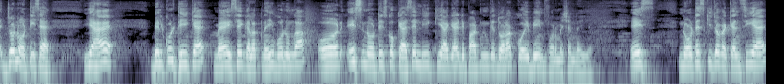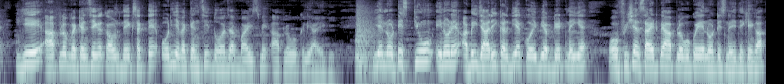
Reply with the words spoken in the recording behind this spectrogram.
जो नोटिस है, यह बिल्कुल ठीक है, मैं इसे गलत नहीं बोलूँगा और इस नोटिस को कैसे लीक किया गया डिपार्टमेंट के द्वारा कोई भी इन्फॉर्मेशन नहीं है। इस नोटिस की जो वैकेंसी है, ये आप लोग वैकेंसी का अकाउंट देख सकते हैं और ये वैकेंसी 2022 में आप लोगों के लिए आएगी। ये नोटिस क्यों इन्होंने अभी जारी कर दिया, कोई भी अपडेट नहीं है। ऑफिशियल साइट पे आप लोगों को ये नोटिस नहीं दिखेगा।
